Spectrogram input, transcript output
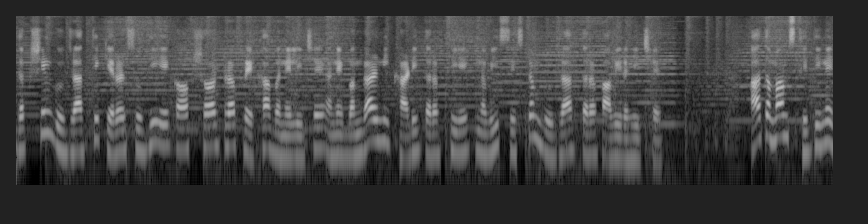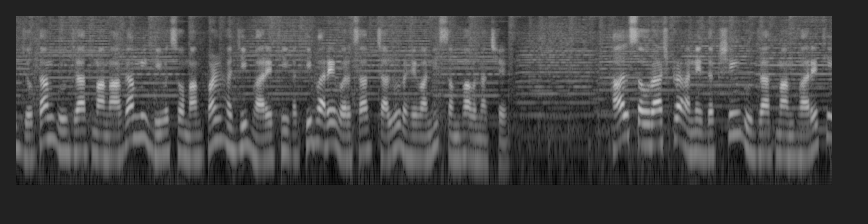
દક્ષિણ ગુજરાતથી કેરળ સુધી એક ઓફશોર ટ્રફ રેખા બનેલી છે અને બંગાળની ખાડી તરફથી એક નવી સિસ્ટમ ગુજરાત તરફ આવી રહી છે. આ તમામ સ્થિતિને જોતાં ગુજરાતમાં આગામી દિવસોમાં પણ હજી ભારેથી અતિભારે વરસાદ ચાલુ રહેવાની સંભાવના છે. હાલ સૌરાષ્ટ્ર અને દક્ષિણ ગુજરાતમાં ભારેથી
